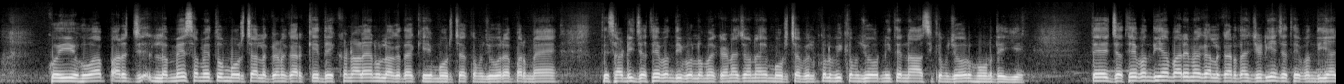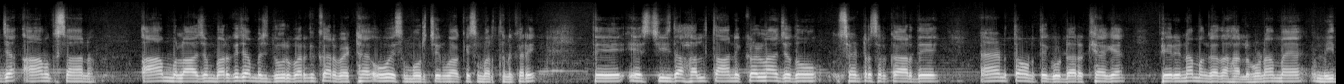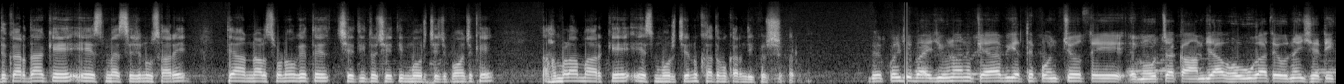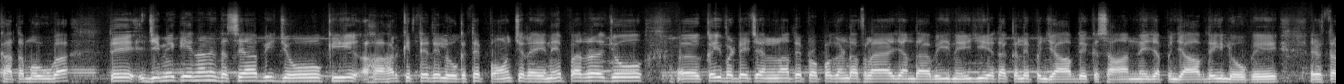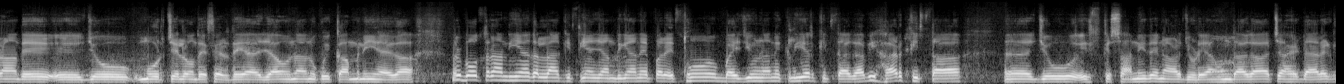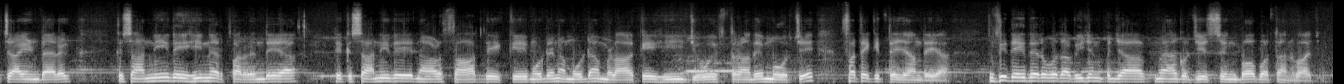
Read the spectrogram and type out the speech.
ਕੋਈ ਹੋਆ ਪਰ ਜ- ਲੰਮੇ ਸਮੇਂ ਤੋਂ ਮੋਰਚਾ ਲੱਗਣ ਕਰਕੇ ਦੇਖਣ ਵਾਲਿਆਂ ਨੂੰ ਲੱਗਦਾ ਕਿ ਇਹ ਮੋਰਚਾ ਕਮਜ਼ੋਰ ਹੈ ਪਰ ਮੈਂ ਤੇ ਸਾਡੀ ਜਥੇਬੰਦੀ ਵੱਲੋਂ ਮੈਂ ਕਹਿਣਾ ਚਾਹੁੰਦਾ, ਇਹ ਮੋਰਚਾ ਬਿਲਕੁਲ ਵੀ ਕਮਜ਼ੋਰ ਨਹੀਂ ਤੇ ਨਾ ਅਸੀਂ ਕਮਜ਼ੋਰ ਹੋਣ ਦੇਈਏ। ਤੇ ਜਥੇਬੰਦੀਆਂ ਬਾਰੇ ਮੈਂ ਗੱਲ ਕਰਦਾ, ਜਿਹੜੀਆਂ ਜਥੇਬੰਦੀਆਂ ਜਾਂ ਆਮ ਕਿਸਾਨ, ਆਮ ਮੁਲਾਜ਼ਮ ਵਰਗ ਜਾਂ ਮਜ਼ਦੂਰ ਵਰਗ ਘਰ ਬੈਠਾ ਉਹ ਇਸ ਮੋਰਚੇ ਨੂੰ ਆ ਕੇ ਸਮਰਥਨ ਕਰੇ। ਤੇ ਇਸ ਚੀਜ਼ ਦਾ ਹੱਲ ਤਾਂ ਨਿਕਲਣਾ ਜਦੋਂ ਸੈਂਟਰ ਸਰਕਾਰ ਦੇ ਐਨ ਧੌਣ ਤੇ ਗੋਡਾ ਰੱਖਿਆ ਗਿਆ। ਫਿਰ ਇਹਨਾਂ ਮੰਗਾਂ ਦਾ ਹੱਲ ਹੋਣਾ। ਮੈਂ ਉਮੀਦ ਕਰਦਾ ਕਿ ਇਸ ਮੈਸੇਜ ਨੂੰ ਸਾਰੇ ਧਿਆਨ ਨਾਲ ਸੁਣੋਗੇ ਤੇ ਛੇਤੀ ਤੋਂ ਛੇਤੀ ਮੋਰਚੇ 'ਚ ਪਹੁੰਚ ਕੇ ਹੰਬਲਾ ਮਾਰ ਕੇ ਇਸ ਮੋਰਚੇ ਨੂੰ ਖਤਮ ਕਰਨ ਦੀ ਕੋਸ਼ਿਸ਼ ਕਰੋ ਬਿਲਕੁਲ ਜੀ ਬਾਈ ਜੀ, ਉਹਨਾਂ ਨੇ ਕਿਹਾ ਵੀ ਇੱਥੇ ਪਹੁੰਚੋ ਤੇ ਮੋਰਚਾ ਕਾਮਯਾਬ ਹੋਊਗਾ ਤੇ ਉਹਨਾਂ ਹੀ ਛੇਤੀ ਖਤਮ ਹੋਊਗਾ। ਤੇ ਜਿਵੇਂ ਕਿ ਇਹਨਾਂ ਨੇ ਦੱਸਿਆ ਵੀ ਜੋ ਕਿ ਹਰ ਕਿੱਤੇ ਦੇ ਲੋਕ ਇੱਥੇ ਪਹੁੰਚ ਰਹੇ ਨੇ, ਪਰ ਜੋ ਕਈ ਵੱਡੇ ਚੈਨਲਾਂ ਤੇ ਪ੍ਰੋਪਾਗੈਂਡਾ ਫੈਲਾਇਆ ਜਾਂਦਾ ਵੀ ਨਹੀਂ ਜੀ, ਇਹ ਤਾਂ ਇਕੱਲੇ ਪੰਜਾਬ ਦੇ ਕਿਸਾਨ ਨੇ ਜਾਂ ਪੰਜਾਬ ਦੇ ਹੀ ਲੋਕ ਇਹ, ਇਸ ਤਰ੍ਹਾਂ ਦੇ ਜੋ ਮੋਰਚੇ ਲਾਉਂਦੇ ਫਿਰਦੇ ਆ ਜਾਂ ਉਹਨਾਂ ਨੂੰ ਕੋਈ ਕੰਮ ਨਹੀਂ ਹੈਗਾ। ਪਰ ਬਹੁਤ ਤਰ੍ਹਾਂ ਦੀਆਂ ਗੱਲਾਂ ਕੀਤੀਆਂ ਜਾਂਦੀਆਂ ਨੇ, ਪਰ ਇੱਥੋਂ ਬਾਈ ਜੀ, ਉਹਨਾਂ ਨੇ ਕਲੀਅਰ ਕੀਤਾਗਾ ਵੀ ਹਰ ਕਿੱਤਾ ਜੋ ਇਸ ਕਿਸਾਨੀ ਦੇ ਨਾਲ ਜੁੜਿਆ ਹੁੰਦਾਗਾ, ਚਾਹੇ ਡਾਇਰੈਕਟ ਚਾਹੇ ਇਨਡਾਇਰੈਕਟ ਕਿਸਾਨੀ ਦੇ ਹੀ ਨਿਰਭਰ ਰਹਿੰਦੇ ਆ ਤੇ ਕਿਸਾਨੀ ਦੇ ਨਾਲ ਸਾਥ ਦੇ ਕੇ, ਮੋਢੇ ਨਾਲ ਮੋਢਾ ਮਿਲਾ ਕੇ ਹੀ ਜੋ ਇਸ ਤਰ੍ਹਾਂ ਦੇ ਮੋਰਚੇ ਫਤਿਹ ਕੀਤੇ ਜਾਂਦੇ ਆ। ਤੁਸੀਂ ਦੇਖਦੇ ਰਹੋ ਦਾ ਵਿਜ਼ਨ ਪੰਜਾਬ, ਮੈਂ ਗੁਰਜੀਤ ਸਿੰਘ ਬਹੁਤ ਬਹੁਤ ਧੰਨਵਾਦ ਜੀ।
